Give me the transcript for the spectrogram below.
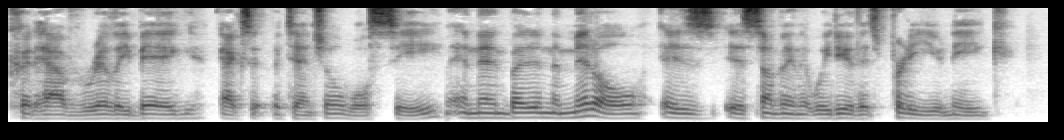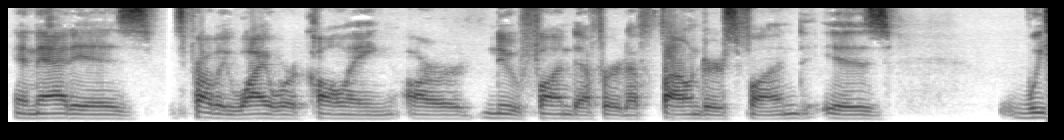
could have really big exit potential. We'll see. And then, but in the middle is is something that we do that's pretty unique, and that is it's probably why we're calling our new fund effort a founders fund. Is we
